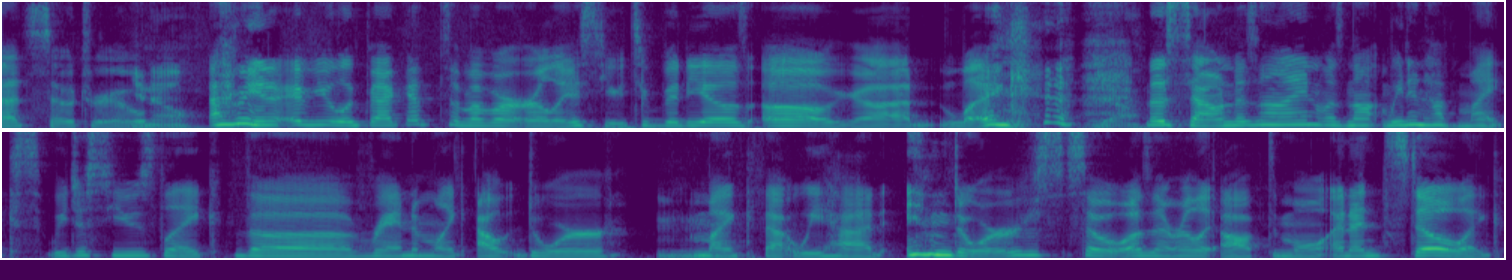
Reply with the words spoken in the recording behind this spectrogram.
That's so true. You know? I mean, if you look back at some of our earliest YouTube videos, oh god, like Yeah. the sound design was not. We didn't have mics. We just used like the random like outdoor Mm-hmm. mic that we had indoors, so it wasn't really optimal. And then still like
